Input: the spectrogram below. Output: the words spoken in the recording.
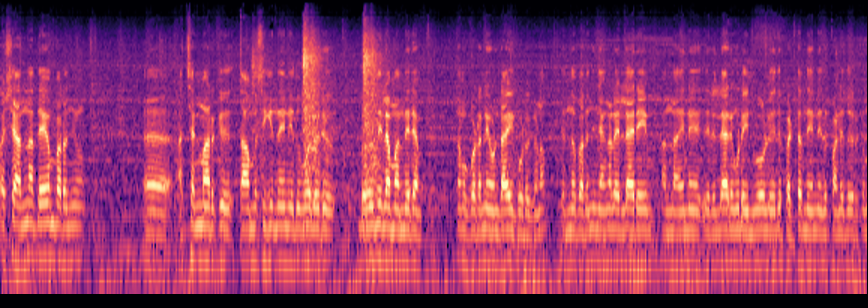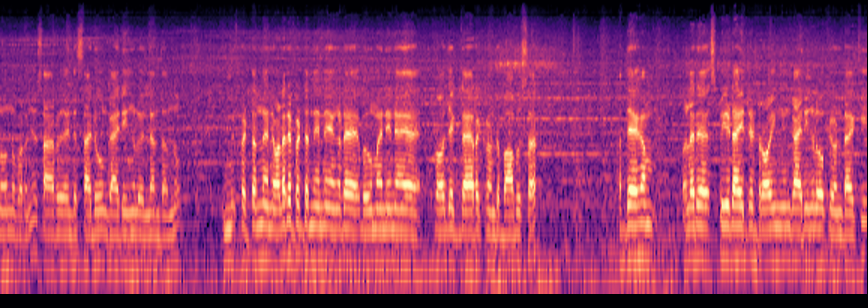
പക്ഷേ അന്ന് അദ്ദേഹം പറഞ്ഞു "ഏഹ്, അച്ഛന്മാർക്ക് താമസിക്കുന്നതിന് ഇതുപോലൊരു ബഹുനില മന്ദിരം നമുക്ക് ഉടനെ ഉണ്ടാക്കി കൊടുക്കണം എന്ന് പറഞ്ഞ് ഞങ്ങളെല്ലാവരെയും അന്ന് അതിന് ഇതിലെല്ലാവരും കൂടെ ഇൻവോൾവ് ചെയ്ത് പെട്ടെന്ന് തന്നെ ഇത് പണി തീർക്കണമെന്ന് പറഞ്ഞു. സാറ് അതിന്റെ സ്ഥലവും കാര്യങ്ങളും എല്ലാം തന്നു. പെട്ടെന്ന് തന്നെ വളരെ പെട്ടെന്ന് തന്നെ ഞങ്ങളുടെ ബഹുമാന്യനായ പ്രോജക്റ്റ് ഡയറക്ടറുണ്ട് ബാബു സാർ. അദ്ദേഹം വളരെ സ്പീഡായിട്ട് ഡ്രോയിങ്ങും കാര്യങ്ങളും ഒക്കെ ഉണ്ടാക്കി.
